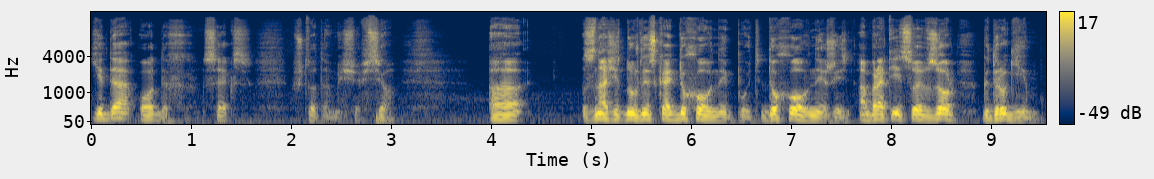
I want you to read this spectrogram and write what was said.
Еда, отдых, секс, что там еще, все. А, значит, нужно искать духовный путь, духовная жизнь, обратить свой взор к другим –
